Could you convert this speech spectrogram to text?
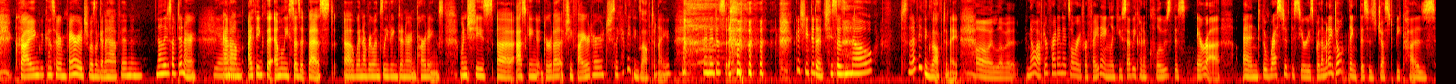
crying because her marriage wasn't going to happen. And now they just have dinner. And um, I think that Emily says it best uh, when everyone's leaving dinner and partings. When she's uh, asking Gerda if she fired her, she's like, everything's off tonight. and it just, because she didn't. She says, no. Said, everything's off tonight. Oh, I love it. No, after Friday Night's All Right for Fighting, like you said, we kind of closed this era and the rest of the series for them. And I don't think this is just because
